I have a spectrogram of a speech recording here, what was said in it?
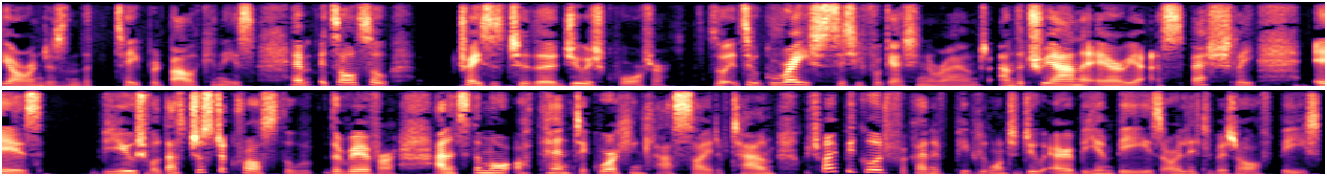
the oranges and the tapered balconies. Um, it's also traces to the Jewish quarter. So it's a great city for getting around. And the Triana area, especially, is beautiful. That's just across the the river, and it's the more authentic working class side of town, which might be good for kind of people who want to do Airbnbs or a little bit offbeat.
